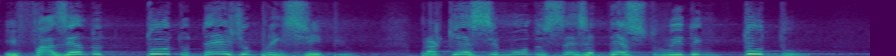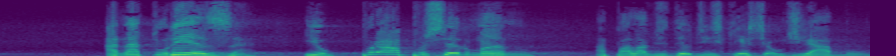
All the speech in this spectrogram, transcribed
e fazendo tudo desde o princípio, para que esse mundo seja destruído em tudo. A natureza e o próprio ser humano. A palavra de Deus diz que este é o diabo,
